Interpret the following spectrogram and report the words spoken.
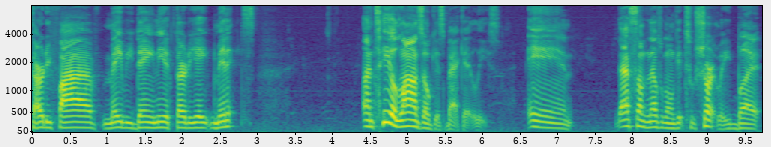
35, maybe dang near 38 minutes until Lonzo gets back at least. And that's something else we're gonna get to shortly. But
